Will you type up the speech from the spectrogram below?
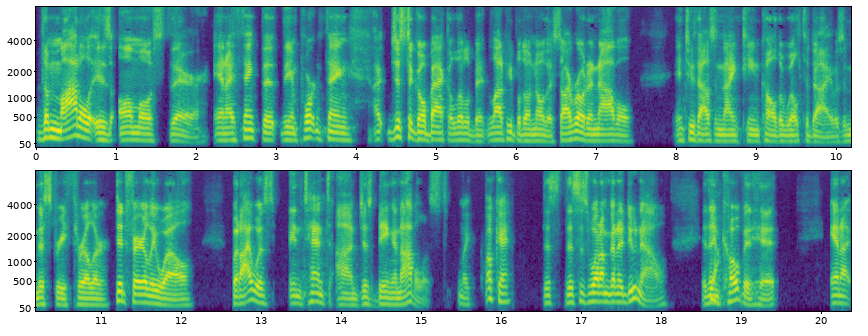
The model is almost there. And I think that the important thing, just to go back a little bit, a lot of people don't know this. So I wrote a novel in 2019 called The Will to Die. It was a mystery thriller, did fairly well, but I was intent on just being a novelist. Like, okay, this this is what I'm going to do now. And then yeah. COVID hit and I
